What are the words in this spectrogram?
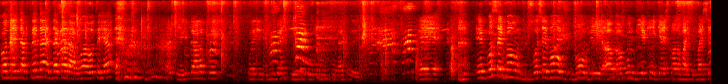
Quando a gente aprende a decorar uma, a outra já. Assim, então ela foi, foi invertida por, por, por essa lei. É, e vocês vão, vocês vão, vão ouvir al- algum dia que, que a escola vai, vai ser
